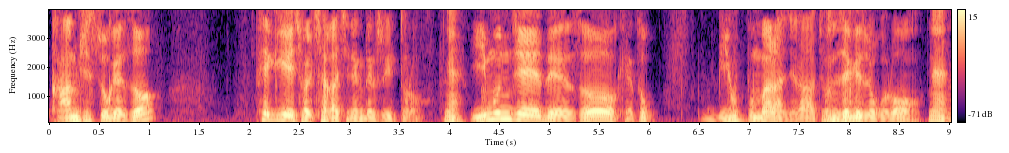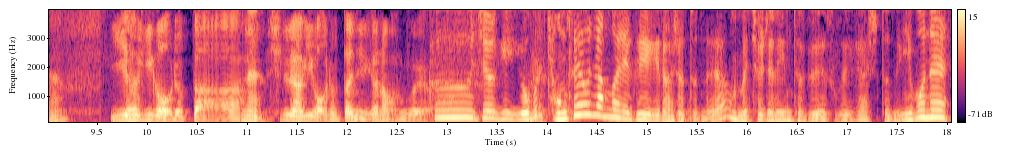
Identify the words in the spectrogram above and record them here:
감시 속에서 폐기의 절차가 진행될 수 있도록 네. 이 문제에 대해서 계속 미국뿐만 아니라 전 세계적으로 네. 이해하기가 어렵다. 네. 신뢰하기가 어렵다는 얘기가 나오는 거예요. 그 저기 요번에 정세현 장관이 그 얘기를 하셨던데요. 며칠 전에 인터뷰에서 그 얘기 하셨던데 이번에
